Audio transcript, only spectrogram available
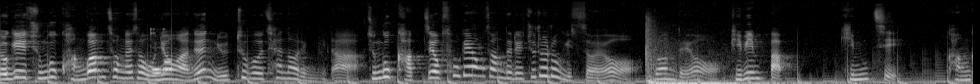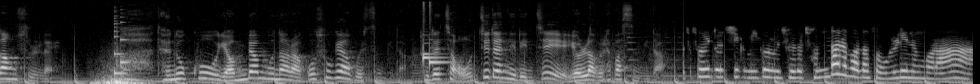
여기 중국 관광청에서 운영하는 유튜브 채널입니다. 중국 각 지역 소개 영상들이 쭈루룩 있어요. 그런데요, 비빔밥, 김치, 관광술래. 아, 대놓고 연변 문화라고 소개하고 있습니다. 도대체 어찌된 일인지 연락을 해봤습니다. 저희도 지금 이거를 저희가 전달을 받아서 올리는 거라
